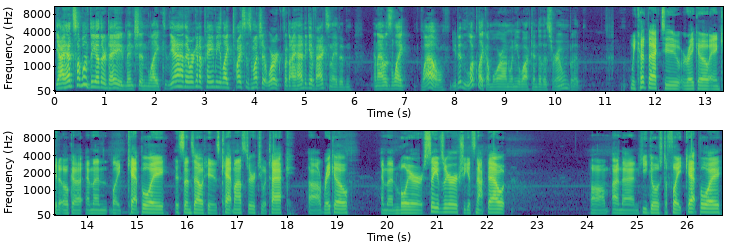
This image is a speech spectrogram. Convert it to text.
Yeah, I had someone the other day mention like, yeah, they were gonna pay me like twice as much at work, but I had to get vaccinated, and I was like, wow, you didn't look like a moron when you walked into this room, but We cut back to Reiko and Kitaoka, and then like Catboy sends out his cat monster to attack uh, Reiko, and then Lawyer saves her. She gets knocked out. Um, and then he goes to fight Catboy.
